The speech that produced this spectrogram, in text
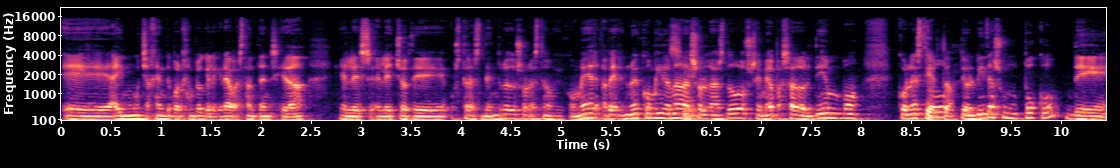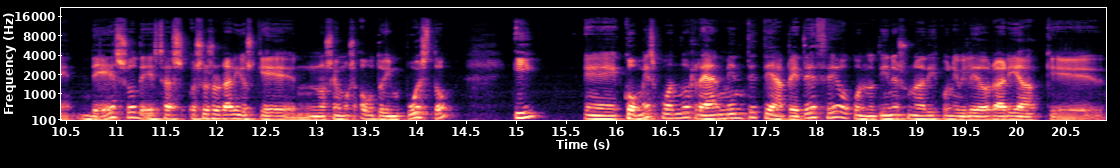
eh, hay mucha gente, por ejemplo, que le crea bastante ansiedad el, el, hecho de, ostras, dentro de dos horas tengo que comer, a ver, no he comido nada, son las dos, se me ha pasado el tiempo. Con esto te olvidas un poco de, eso, de esas, esos horarios que nos hemos autoimpuesto y eh, comes cuando realmente te apetece o cuando tienes una disponibilidad horaria que,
